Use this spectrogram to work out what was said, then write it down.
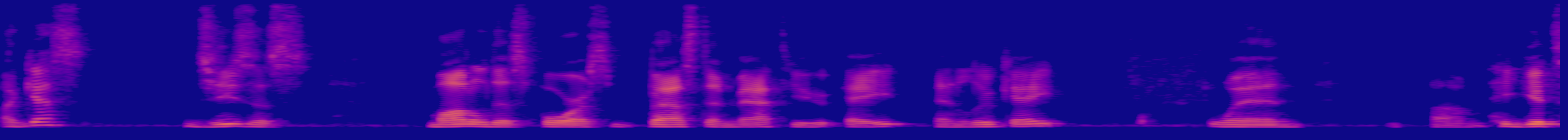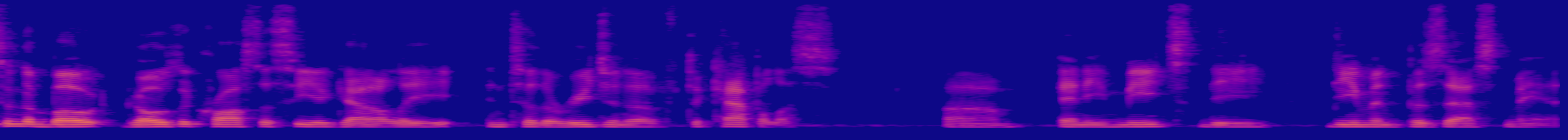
I guess Jesus modeled this for us best in Matthew 8 and Luke 8 when um, he gets in the boat, goes across the Sea of Galilee into the region of Decapolis, um, and he meets the demon possessed man.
